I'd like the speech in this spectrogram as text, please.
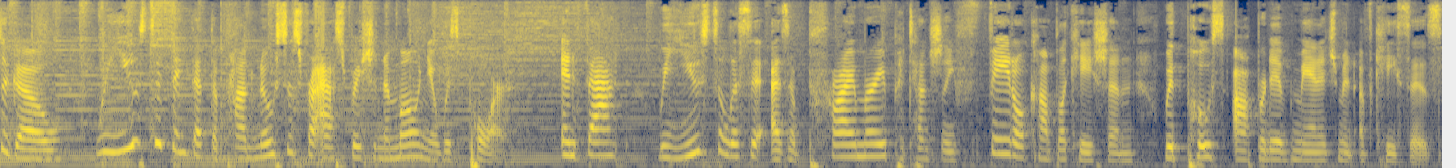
ago, we used to think that the prognosis for aspiration pneumonia was poor. In fact, we used to list it as a primary, potentially fatal complication with post operative management of cases.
